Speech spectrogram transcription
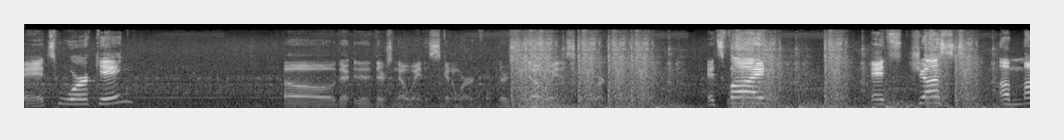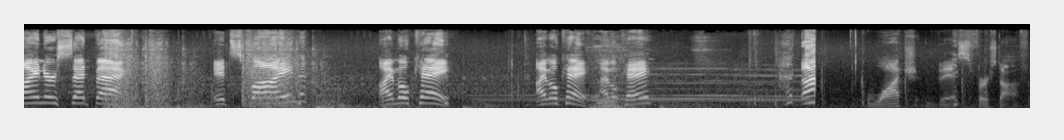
It's working. Oh, there, there's no way this is gonna work. There's no way this is gonna work. It's fine. It's just a minor setback. It's fine. I'm okay. I'm okay. I'm okay. Ah! Watch this. First off,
